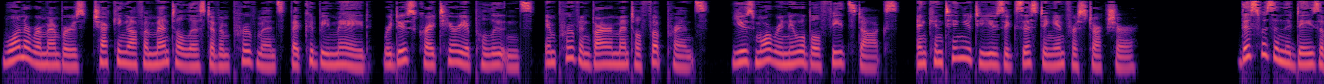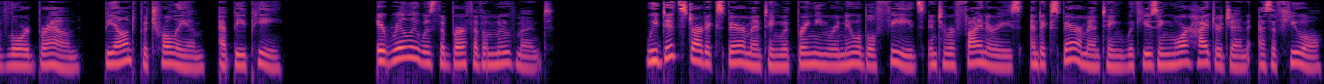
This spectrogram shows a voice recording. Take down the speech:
Warner remembers checking off a mental list of improvements that could be made, reduce criteria pollutants, improve environmental footprints, use more renewable feedstocks, and continue to use existing infrastructure. This was in the days of Lord Browne, Beyond Petroleum, at BP. It really was the birth of a movement. We did start experimenting with bringing renewable feeds into refineries and experimenting with using more hydrogen as a fuel.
